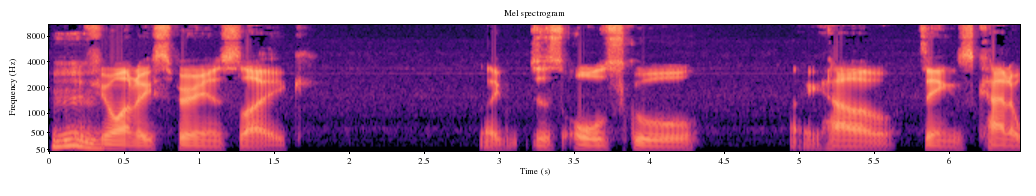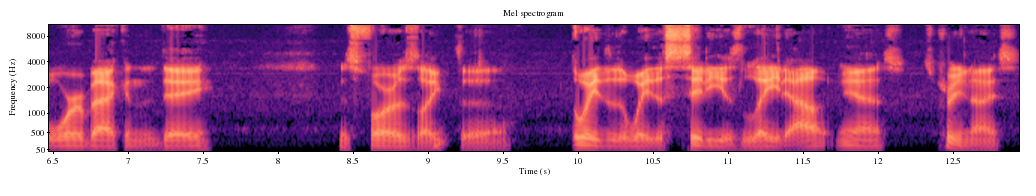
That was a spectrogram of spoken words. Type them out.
Hmm. if you want to experience like, like just old school, like how things kind of were back in the day, as far as like the the way the way the city is laid out. Yeah, it's, it's pretty nice.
